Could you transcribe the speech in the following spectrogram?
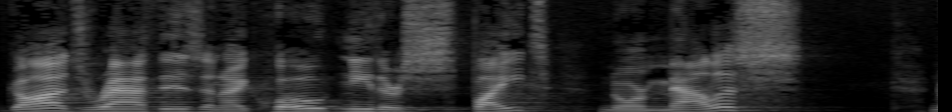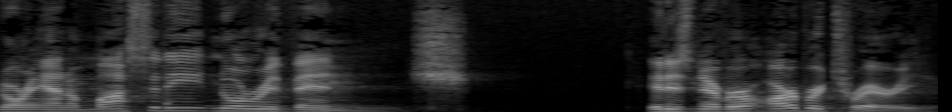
God's wrath is, and I quote, neither spite nor malice, nor animosity nor revenge. It is never arbitrary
